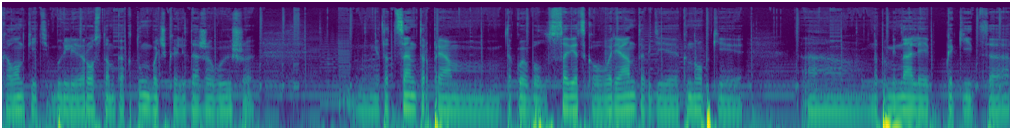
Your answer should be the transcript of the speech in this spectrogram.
колонки эти были ростом как тумбочка или даже выше. Этот центр прям такой был советского варианта, где кнопки э, напоминали какие-то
